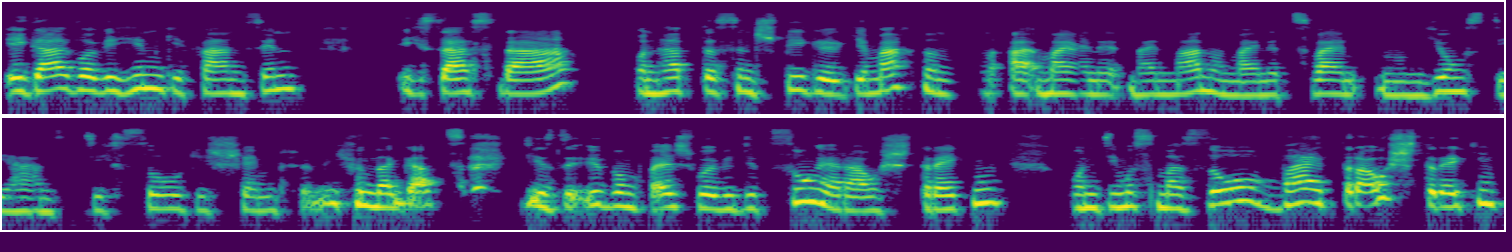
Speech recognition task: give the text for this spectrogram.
Egal, wo wir hingefahren sind, ich saß da und habe das in den Spiegel gemacht und äh, meine, mein Mann und meine zwei mm, Jungs, die haben sich so geschämt für mich. Und dann gab's diese Übung, weißt, wo wir die Zunge rausstrecken und die muss man so weit rausstrecken.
